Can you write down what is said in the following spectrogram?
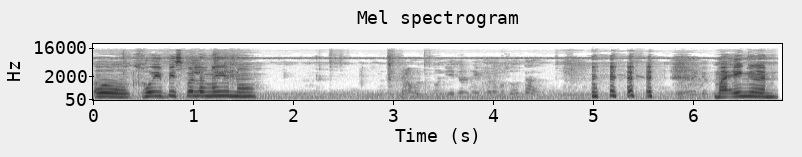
Oh, huibis pa lang ngayon oh. Maingon.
